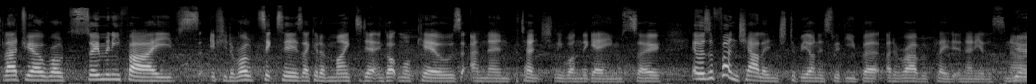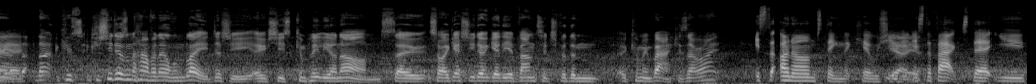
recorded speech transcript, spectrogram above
Galadriel rolled so many fives. If she'd have rolled sixes, I could have mited it and got more kills and then potentially won the game. So it was a fun challenge, to be honest with you, but I'd have rather played it in any other scenario. Yeah, because she doesn't have an elven blade, does she? Uh, she's completely unarmed. So, so I guess you don't get the advantage for them uh, coming back. Is that right? It's the unarmed thing that kills you. Yeah, yeah. It's the fact that you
